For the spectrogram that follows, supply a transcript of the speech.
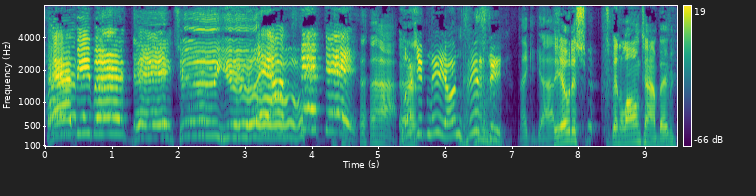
Happy birthday to you. Hey, I'm 50. Look at me, I'm 50. Thank you, guys. The Otis, it's been a long time, baby.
